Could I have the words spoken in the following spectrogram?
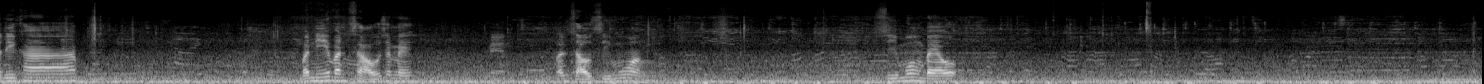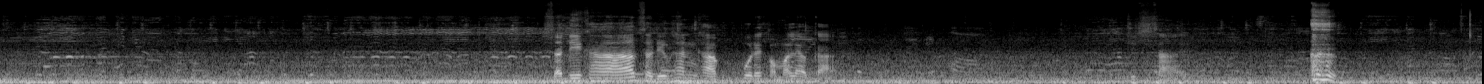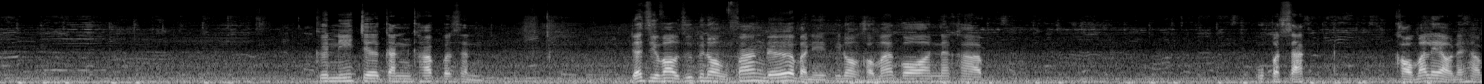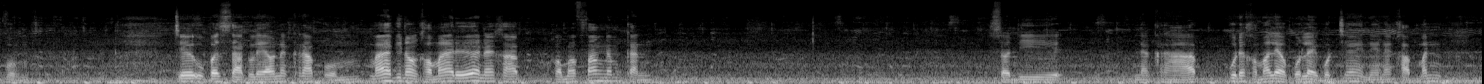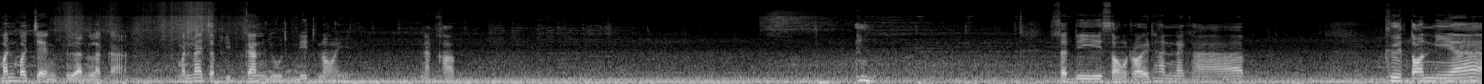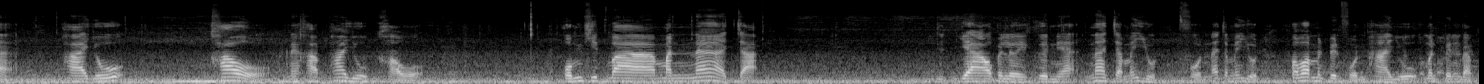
วัสดีครับ วันนี้วันเสาร์ใช่ไหมแมนวันเสาร์สีม่วง สีม่วงแบลสวัสดีครับ สวัสดีทุกท่านครับผู้ใดเขอมาแล้วกะจิตสาย คืนนี้เจอกันครับประสันเดี๋ยวสิเว้าซื้อพี่น้องฟังเด้อบัดนี้ พี่น้องเขามาก่อนนะครับ อุปสรรคเขามาแล้วนะครับ ผม เจออุปสรรคแล้วนะครับ ผมมาพี่น้องเขามาเด้อนะครับ เขามาฟังน้ำกัน สวัสดีนะครับผู้ใดเขามาแล้วกดไลค์กดแชร์เนี่ยนะครับ มันมันบ่แจ้งเตือนละกะ มันน่าจะปิดกั้นอยู่นิดหน่อยนะครับ สวัสดี 200 ท่านนะครับ คือตอนนี้พายุเข้านะครับ พายุเขาผมคิดว่ามันน่าจะยาวไปเลยคืนนี้น่าจะไม่หยุดฝนน่าจะไม่หยุด เพราะว่ามันเป็นฝนพายุมันเป็นแบบ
